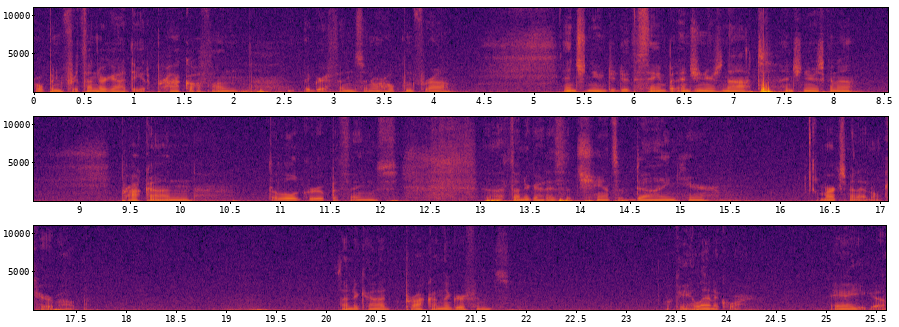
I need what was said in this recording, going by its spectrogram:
We're hoping for Thunder God to get a proc off on the Griffins, and we're hoping for a Engineer to do the same, but Engineer's not. Engineer's gonna proc on the little group of things. Uh, Thunder God has a chance of dying here. Marksman I don't care about. Thunder God, proc on the Griffins. Okay, Atlanticore. There you go.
